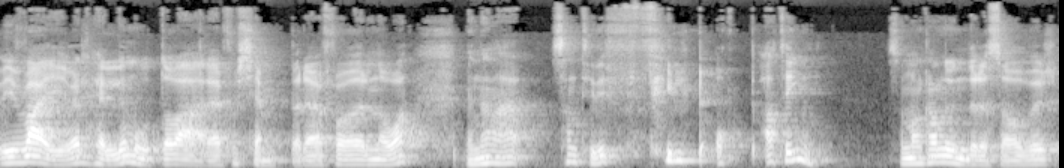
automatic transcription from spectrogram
vi veier vel heller mot å være forkjempere for Noah. Men den er samtidig fylt opp av ting som man kan undre seg over.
